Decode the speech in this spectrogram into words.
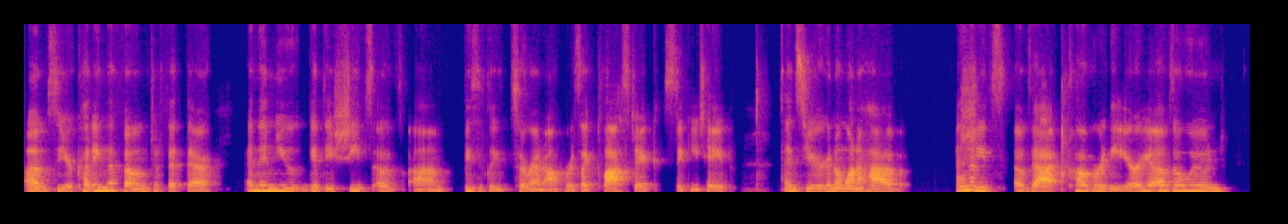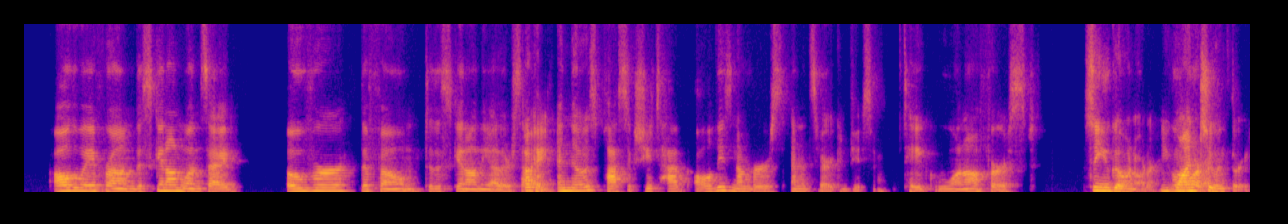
Um, so you're cutting the foam to fit there. And then you get these sheets of um, basically saran wrappers, like plastic sticky tape. And so you're going to want to have and sheets of that cover the area of the wound all the way from the skin on one side over the foam to the skin on the other side. Okay. And those plastic sheets have all of these numbers and it's very confusing. Take one off first. So you go in order. You go one, order. two, and three.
